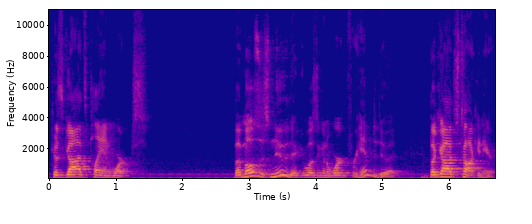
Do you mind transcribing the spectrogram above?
Because God's plan works. But Moses knew that it wasn't going to work for him to do it. But God's talking here.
